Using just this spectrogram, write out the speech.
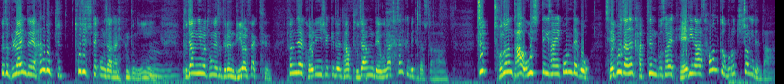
그래서 블라인드의 한국 주- 토지주택공사 다니는 분이 음. 부장님을 통해서 들은 real fact. 현재 걸린 새끼들 다 부장 대우나 차장급이 대다수다. 즉 전원 다 50대 이상의 꼰대고 제보자는 같은 부서의 대리나 사원급으로 추정이 된다.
